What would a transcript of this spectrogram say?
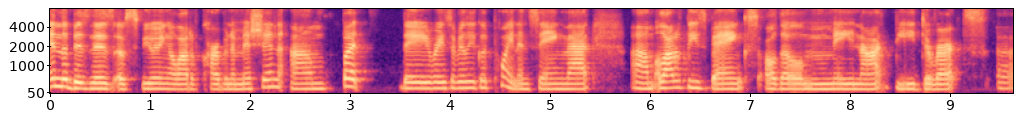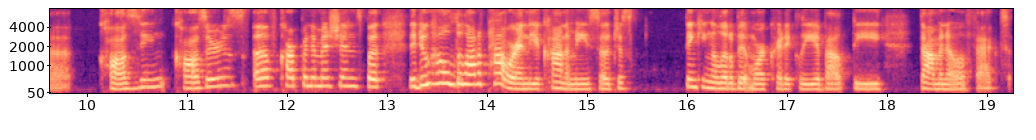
in the business of spewing a lot of carbon emission, um, but they raise a really good point in saying that um, a lot of these banks, although may not be direct uh, causing causers of carbon emissions, but they do hold a lot of power in the economy. So just thinking a little bit more critically about the domino effect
